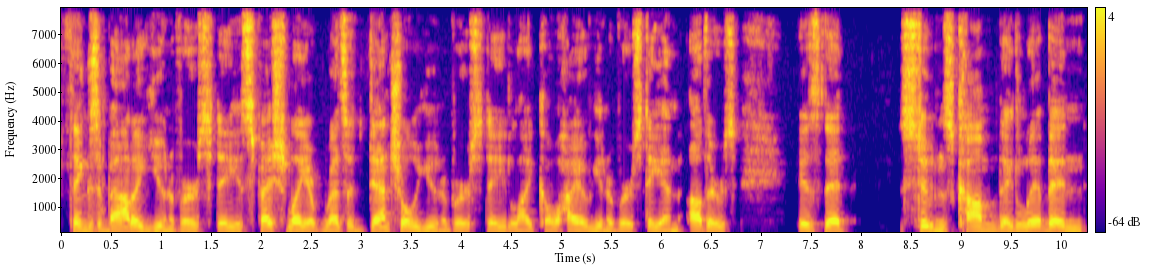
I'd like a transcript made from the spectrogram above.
things about a university, especially a residential university like Ohio University and others, is that students come, they live in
